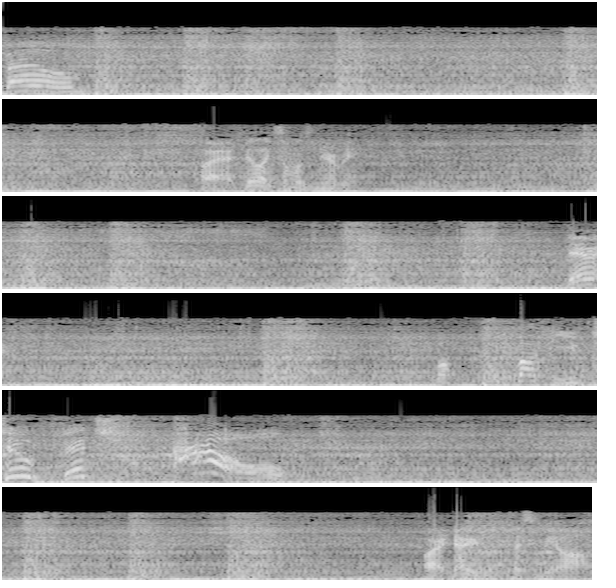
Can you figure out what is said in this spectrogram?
Boom! Alright, I feel like someone's near me. Damn it! Well, fuck you too, bitch! Ow! Alright, now you're just pissing me off.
